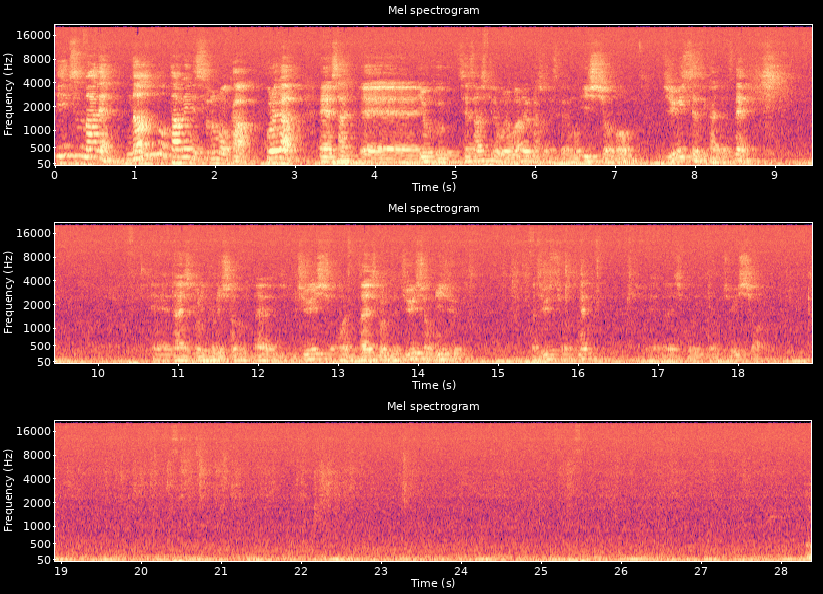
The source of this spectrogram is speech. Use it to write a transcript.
いつまで何のためにするのかこれが、えーさえー、よく生産式でも読まれる箇所ですけども一章の11節に書いてあるんですね、えー、第一コリント1章、えー、11章第一コリント11章20 11章ですね。第一コリントの11章。えー、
